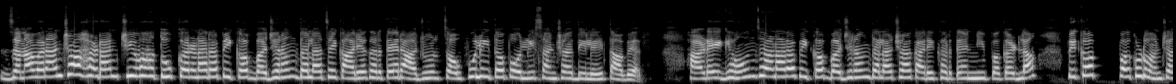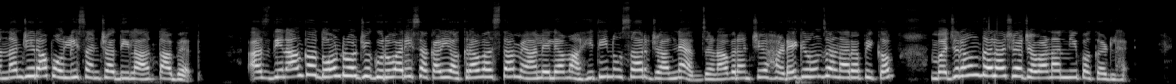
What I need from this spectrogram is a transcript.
जनावरांच्या हाडांची वाहतूक करणारा पिकअप बजरंग दलाचे कार्यकर्ते राजूर चौफुल इथं पोलिसांच्या दिले ताब्यात. हाडे घेऊन जाणारा पिकअप बजरंग दलाच्या कार्यकर्त्यांनी पकडला. पिकअप पकडून चंदनजिरा पोलिसांच्या दिला ताब्यात. आज दिनांक दोन रोजी गुरुवारी सकाळी अकरा वाजता मिळालेल्या माहितीनुसार जालन्यात जनावरांची हाडे घेऊन जाणारा पिकअप बजरंग दलाच्या जवानांनी पकडलाय.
